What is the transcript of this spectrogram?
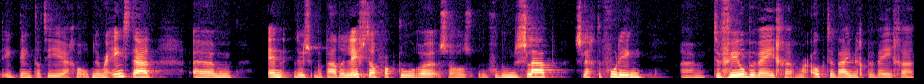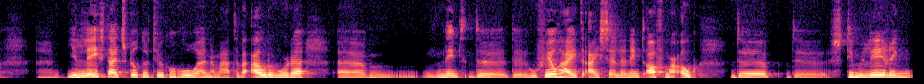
ik denk dat die echt wel op nummer 1 staat. En dus bepaalde leefstijlfactoren zoals onvoldoende slaap, slechte voeding, um, te veel bewegen, maar ook te weinig bewegen. je leeftijd speelt natuurlijk een rol. Hè. Naarmate we ouder worden, neemt de, de hoeveelheid eicellen neemt af, maar ook de, de stimulering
